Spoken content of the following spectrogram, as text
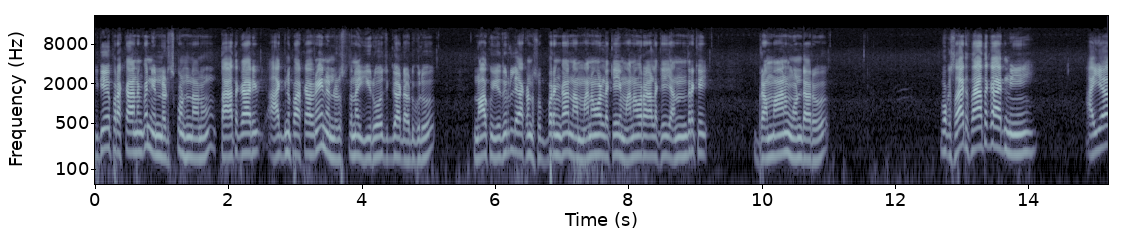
ఇదే ప్రకారంగా నేను నడుచుకుంటున్నాను. తాతగారి ఆజ్ఞ ప్రకారమే నేను నడుస్తున్నా ఈ రోజుగాడు అడుగులు. నాకు ఎదురు లేకుండా శుభ్రంగా నా మనవాళ్ళకి మనవరాళ్ళకి అందరికీ బ్రహ్మాండంగా ఉండారు. ఒకసారి తాతగారిని అయ్యా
